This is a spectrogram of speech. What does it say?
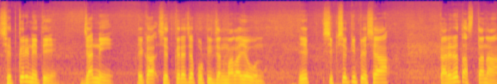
शेतकरी नेते ज्यांनी एका शेतकऱ्याच्या पोटी जन्माला येऊन एक शिक्षकी पेशा कार्यरत असताना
